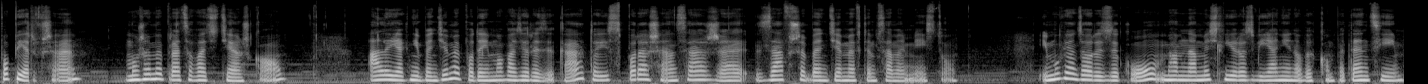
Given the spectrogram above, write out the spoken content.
Po pierwsze, możemy pracować ciężko, ale jak nie będziemy podejmować ryzyka, to jest spora szansa, że zawsze będziemy w tym samym miejscu. I mówiąc o ryzyku, mam na myśli rozwijanie nowych kompetencji,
